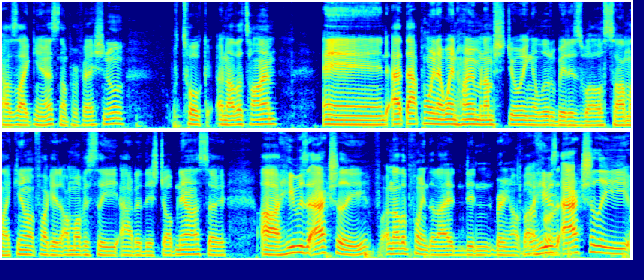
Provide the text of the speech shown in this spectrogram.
I was like, you know, it's not professional. We'll talk another time. And at that point, I went home and I'm stewing a little bit as well. So I'm like, you know what, fuck it. I'm obviously out of this job now. So uh, he was actually another point that I didn't bring up, but he was it. actually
